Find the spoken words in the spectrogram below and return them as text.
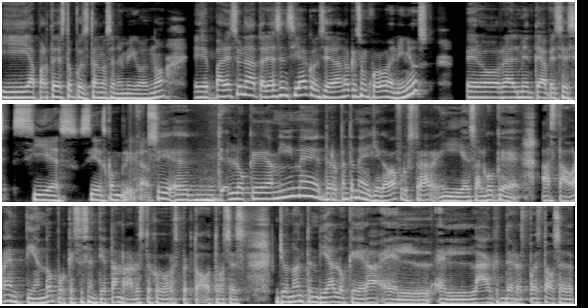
Y aparte de esto, pues están los enemigos, ¿no? Eh, parece una tarea sencilla considerando que es un juego de niños, pero realmente a veces sí es, sí es complicado. Sí, eh, lo que a mí me de repente me llegaba a frustrar y es algo que hasta ahora entiendo por qué se sentía tan raro este juego respecto a otros es yo no entendía lo que era el, el lag de respuesta, o sea, de,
